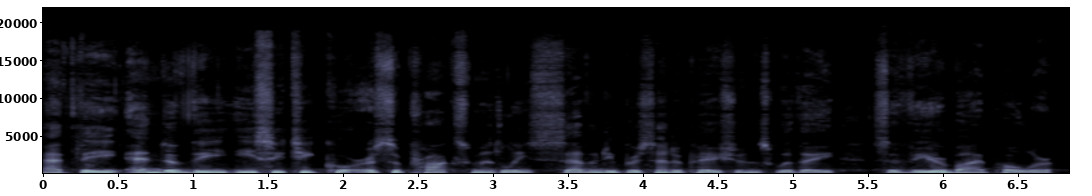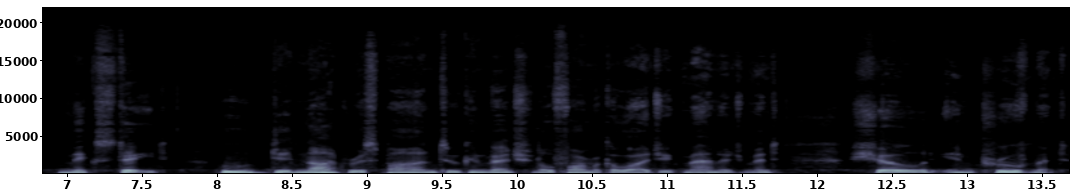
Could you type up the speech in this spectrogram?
At the end of the ECT course, approximately 70% of patients with a severe bipolar mixed state who did not respond to conventional pharmacologic management showed improvement.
